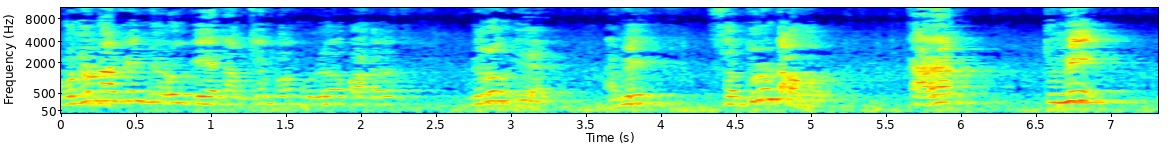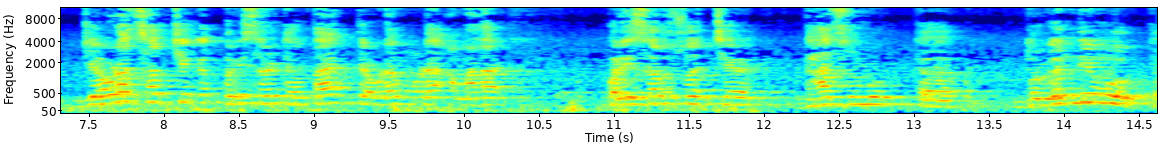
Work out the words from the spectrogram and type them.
म्हणून आम्ही निरोगी आहेत. आमचे मुलं बाळ निरोगी आहेत. आम्ही सदृढ आहोत. कारण तुम्ही जेवढा स्वच्छ परिसर ठेवताय तेवढ्यामुळे आम्हाला परिसर स्वच्छ घासमुक्त दुर्गंधीमुक्त.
